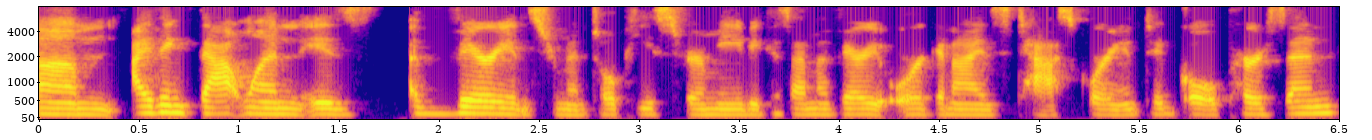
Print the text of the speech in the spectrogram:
um, i think that one is a very instrumental piece for me because I'm a very organized, task oriented goal person.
